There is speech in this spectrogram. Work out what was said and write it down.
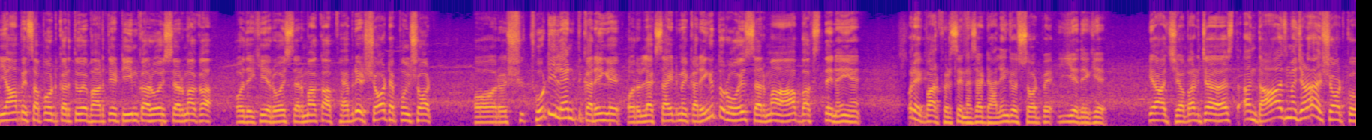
यहाँ पे सपोर्ट करते हुए भारतीय टीम का रोहित शर्मा का। और देखिए रोहित शर्मा का फेवरेट शॉट है, पुल शॉट। और छोटी लेंथ करेंगे और लेग साइड में करेंगे तो रोहित शर्मा बख्सते नहीं हैं। और एक बार फिर से नज़र डालेंगे उस शॉट पे। ये देखिए, क्या ज़बरदस्त अंदाज में जड़ा है शॉट को।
